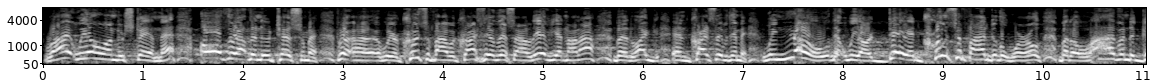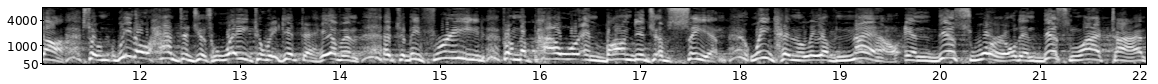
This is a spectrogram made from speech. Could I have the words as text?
Right? We all understand that. All throughout the New Testament, uh, we are crucified with Christ. This I live, yet not I, but like, and Christ liveth in me. We know that we are dead, crucified to the world, but alive unto God. So we don't have to just wait till we get to heaven uh, to be freed from the power and bondage of sin. We can live now in this world, in this lifetime,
